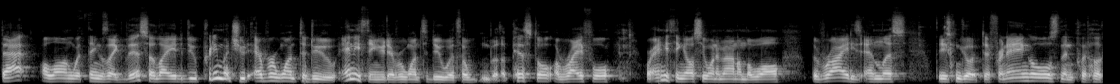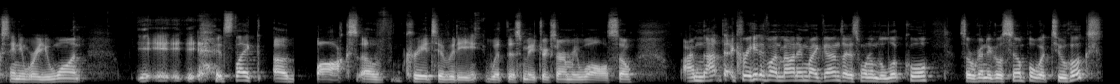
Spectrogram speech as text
that, along with things like this, allow you to do pretty much you'd ever want to do, anything you'd ever want to do with a, with a pistol, a rifle, or anything else you want to mount on the wall. The variety is endless. These can go at different angles, then put hooks anywhere you want. It, it, it's like a box of creativity with this Matrix Armory wall. So I'm not that creative on mounting my guns. I just want them to look cool. So we're gonna go simple with two hooks.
